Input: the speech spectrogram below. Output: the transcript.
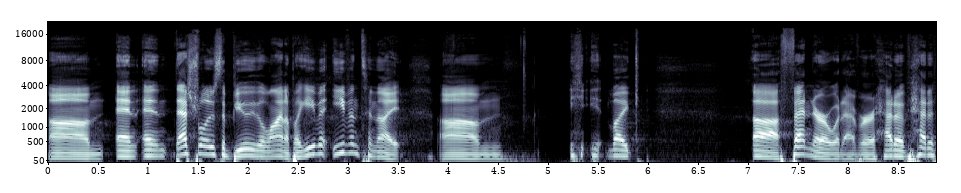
Um, and and that's really just the beauty of the lineup. Like even even tonight, um, he- like uh, Feltner or whatever had to had to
